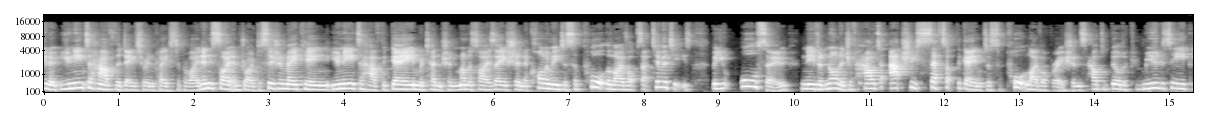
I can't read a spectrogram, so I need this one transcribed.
you know you need to have the data in place to provide insight and drive decision making you need to have the game retention monetization economy to support the live ops activities but you also need a knowledge of how to actually set up the game to support live operations how to build a community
